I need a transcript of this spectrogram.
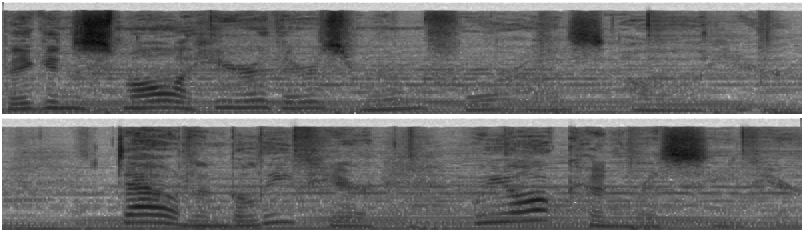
Big and small here, there's room for us all here. Doubt and belief here, we all can receive here.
